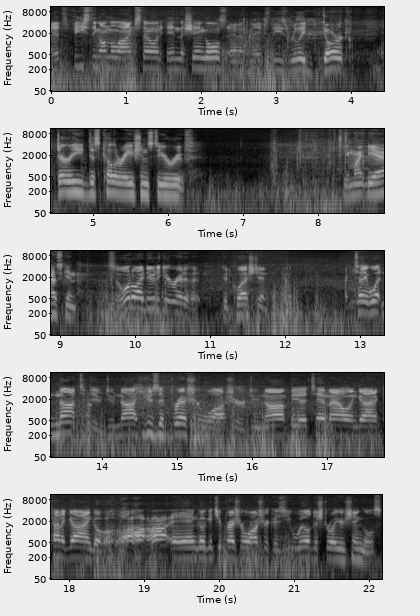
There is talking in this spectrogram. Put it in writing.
it's feasting on the limestone in the shingles, and it makes these really dark, dirty discolorations to your roof. You might be asking, so what do I do to get rid of it? Good question. I can tell you what not to do. Do not use a pressure washer. Do not be a Tim Allen guy, kind of guy and go ah, ah, ah, and go get your pressure washer because you will destroy your shingles.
